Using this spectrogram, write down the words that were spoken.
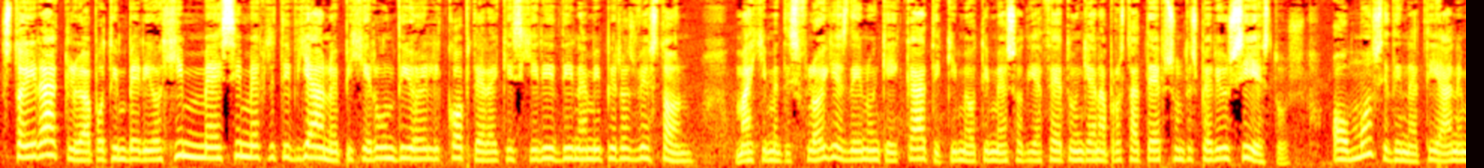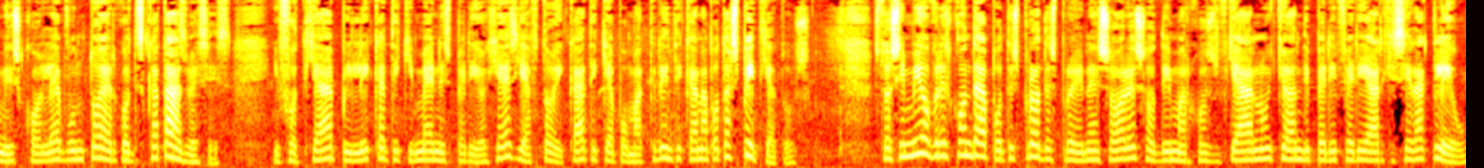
Στο Ηράκλειο, από την περιοχή Μέση μέχρι τη Βιάνο, επιχειρούν δύο ελικόπτερα και ισχυρή δύναμη πυροσβεστών. Μάχη με τις φλόγες δίνουν και οι κάτοικοι με ό,τι μέσο διαθέτουν για να προστατέψουν τις περιουσίες τους. Όμως, οι δυνατοί άνεμοι δυσκολεύουν το έργο της κατάσβεσης. Η φωτιά απειλεί κατοικημένες περιοχές, γι' αυτό οι κάτοικοι και απομακρύνθηκαν από τα σπίτια τους. Στο σημείο βρίσκονται από τις πρώτες πρωινές ώρες ο Δήμαρχος Βιάνου και ο Αντιπεριφερειάρχη Ηρακλείου.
